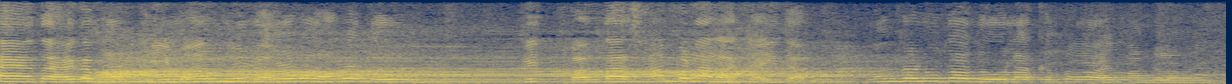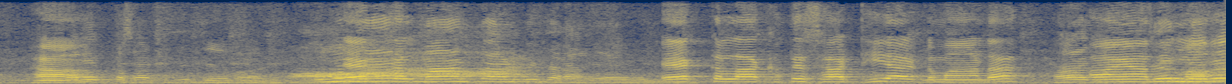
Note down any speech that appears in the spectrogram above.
ਐ ਤਾਂ ਹੈਗਾ ਭੁੱਖੀ ਮਾਂ ਉਹਨੂੰ ਨੂੰ ਸੇਵਾ ਹੋਵੇ ਦੋ ਕਿ ਬੰਦਾ ਸਾਂਭਣ ਵਾਲਾ ਚਾਹੀਦਾ। ਮੰਗਣ ਨੂੰ ਤਾਂ 2 ਲੱਖ ਪੈਸੇ ਮੰਗ ਲਵਾਂ ਹਾਂ। ਇੱਕ 60 ਦੀ ਦੇਵਾਂਗੇ ਇੱਕ- ਮਾਨ- ਮਾਨ ਤਾਨ ਵੀ ਕਰਾਂਗੇ 1 ਲੱਖ ਤੇ 60000 ਡਿਮਾਂਡ ਆ। ਆਇਆਂ ਦੀ ਮਾਂ ਲਵੇ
